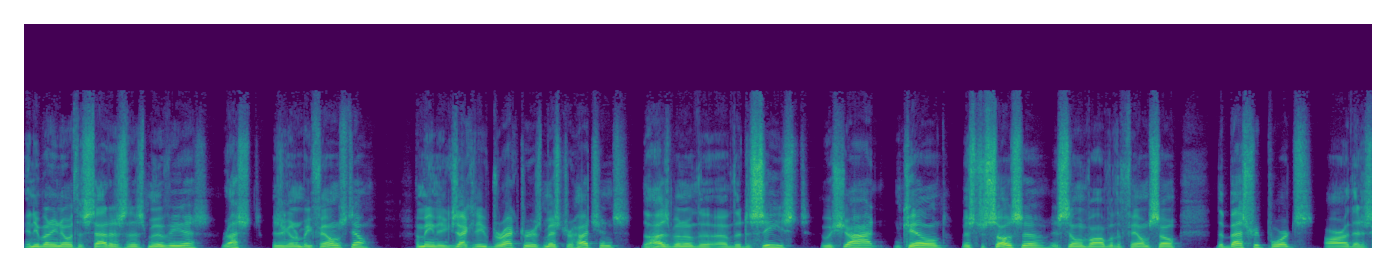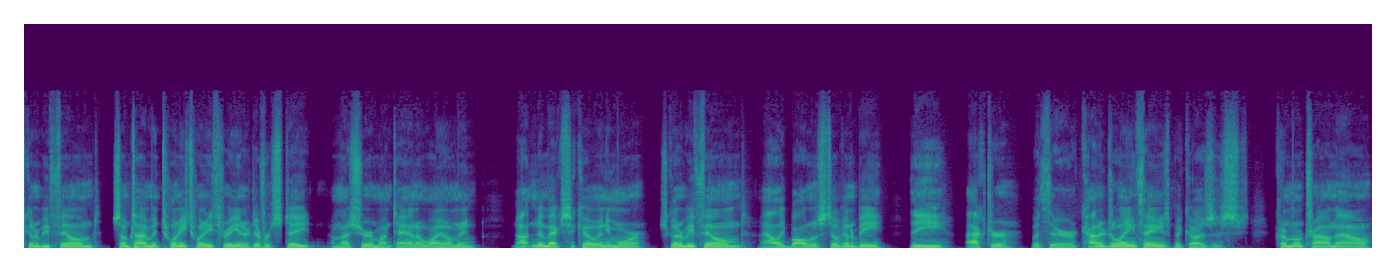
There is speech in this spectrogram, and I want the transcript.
anybody know what the status of this movie is? Rust? Is it going to be filmed still? I mean, the executive director is Mr. Hutchins, the husband of the of the deceased who was shot and killed. Mr. Souza is still involved with the film. So the best reports are that it's going to be filmed sometime in 2023 in a different state. I'm not sure, Montana, Wyoming not in New Mexico anymore. It's going to be filmed. Alec Baldwin is still going to be the actor, but they're kind of delaying things because this criminal trial now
